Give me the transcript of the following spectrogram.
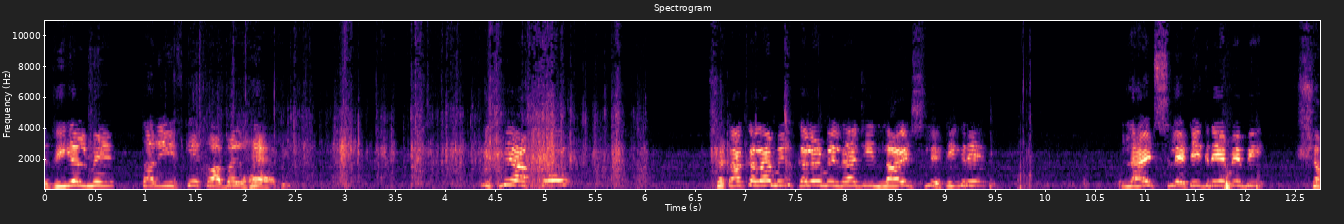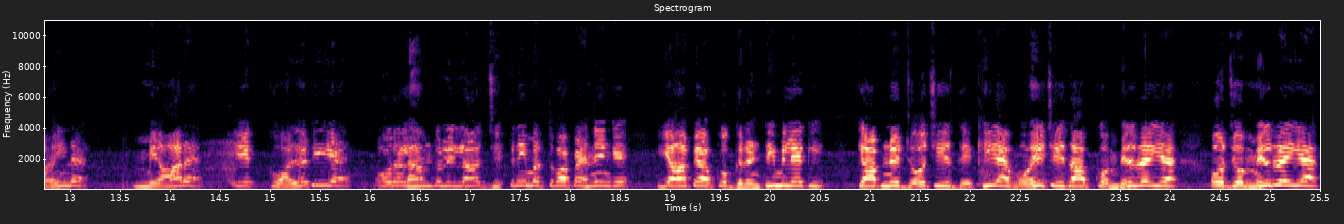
रियल में तारीफ़ के काबिल है अभी। इसमें आपको छठा कलर मिल कलर मिल रहा है जी लाइट स्लेटी ग्रे लाइट स्लेटी ग्रे में भी शाइन है, म्यार है, एक क्वालिटी है। और अल्हम्दुलिल्लाह, जितनी मरतबा पहनेंगे, यहाँ पे आपको गारंटी मिलेगी कि आपने जो चीज़ देखी है, वही चीज़ आपको मिल रही है, और जो मिल रही है,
